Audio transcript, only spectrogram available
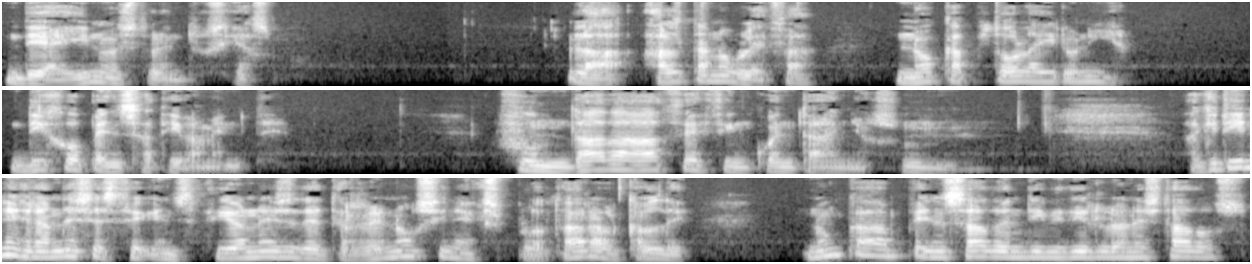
De ahí nuestro entusiasmo. La alta nobleza no captó la ironía. Dijo pensativamente. Fundada hace cincuenta años. Mm. Aquí tiene grandes extensiones de terreno sin explotar, alcalde. ¿Nunca han pensado en dividirlo en estados?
